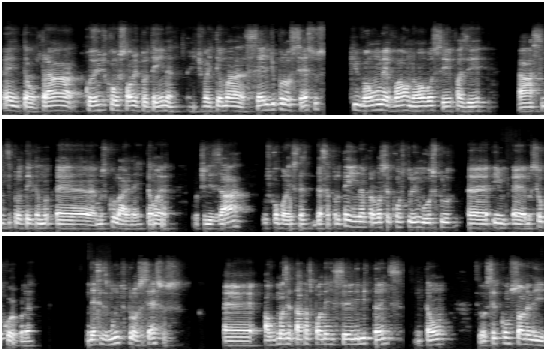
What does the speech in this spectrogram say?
É, então, pra, quando a gente consome proteína, a gente vai ter uma série de processos que vão levar ou não a você fazer a síntese proteica é, muscular, né? Então é utilizar os componentes dessa proteína para você construir músculo é, é, no seu corpo, né? Nesses muitos processos, é, algumas etapas podem ser limitantes. Então, se você consome ali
